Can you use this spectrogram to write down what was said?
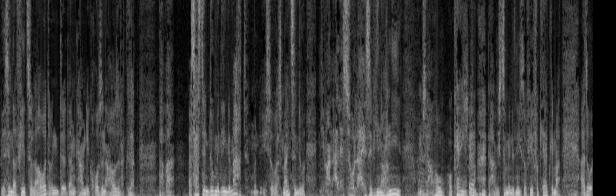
Wir sind da viel zu laut. Und äh, dann kam die Große nach Hause und hat gesagt, Papa, was hast denn du mit denen gemacht? Und ich so, was meinst denn du? Die waren alle so leise wie noch nie. Und ich sage, oh, okay, da habe ich zumindest nicht so viel verkehrt gemacht. Also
